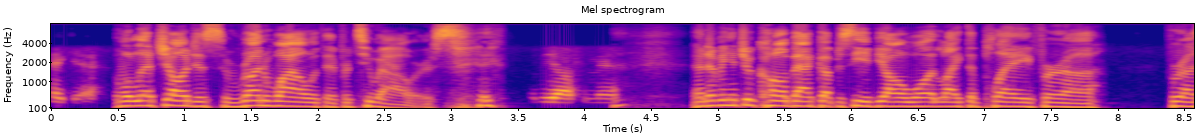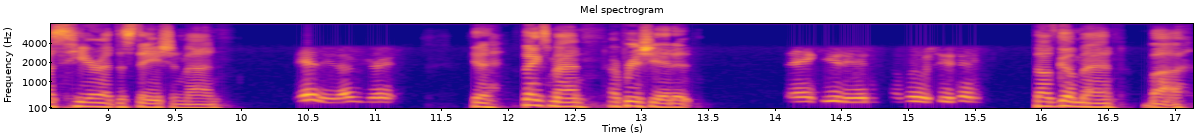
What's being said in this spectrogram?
Heck yeah, We'll let y'all just run wild with it for two hours. that'd be awesome, man. and we hit you a call back up to see if y'all would like to play for uh for us here at the station, man. Yeah, dude, that'd be great. Okay, thanks, man. I appreciate it. Thank you, dude. Hopefully we'll see you soon. Sounds good, man. Bye.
